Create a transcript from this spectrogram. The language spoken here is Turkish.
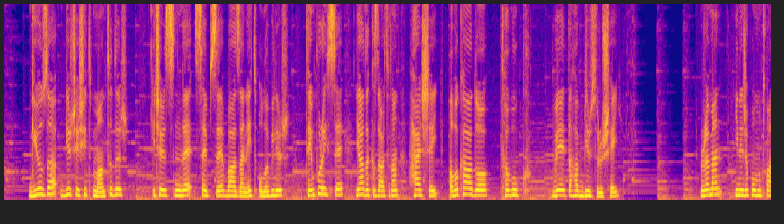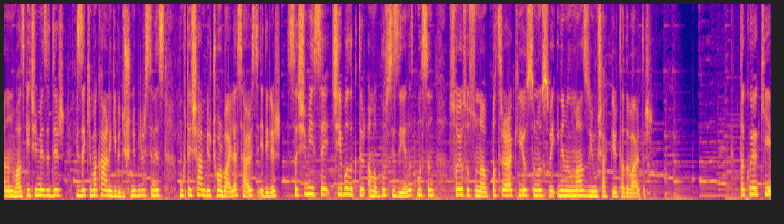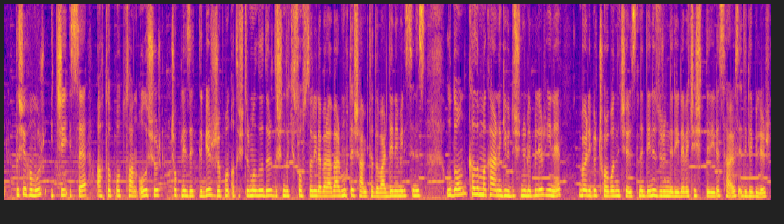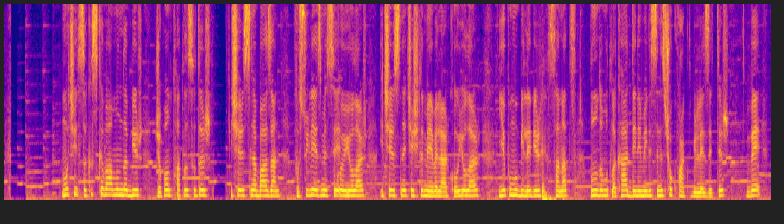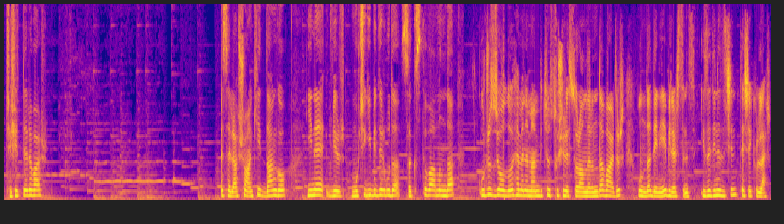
Gyoza bir çeşit mantıdır. İçerisinde sebze bazen et olabilir. Tempura ise yağda kızartılan her şey avokado, tavuk ve daha bir sürü şey. Ramen yine Japon mutfağının vazgeçilmezidir. Bizdeki makarna gibi düşünebilirsiniz. Muhteşem bir çorbayla servis edilir. Sashimi ise çiğ balıktır ama bu sizi yanıltmasın. Soya sosuna batırarak yiyorsunuz ve inanılmaz yumuşak bir tadı vardır. Takoyaki dışı hamur, içi ise ahtapottan oluşur. Çok lezzetli bir Japon atıştırmalığıdır. Dışındaki soslarıyla beraber muhteşem bir tadı var. Denemelisiniz. Udon kalın makarna gibi düşünülebilir. Yine böyle bir çorbanın içerisinde deniz ürünleriyle ve çeşitleriyle servis edilebilir. Mochi sakız kıvamında bir Japon tatlısıdır. İçerisine bazen fasulye ezmesi koyuyorlar. İçerisine çeşitli meyveler koyuyorlar. Yapımı bile bir sanat. Bunu da mutlaka denemelisiniz. Çok farklı bir lezzettir ve çeşitleri var. Mesela şu anki dango yine bir mochi gibidir bu da sakız kıvamında. Ucuz yollu hemen hemen bütün sushi restoranlarında vardır. Bunu da deneyebilirsiniz. İzlediğiniz için teşekkürler.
